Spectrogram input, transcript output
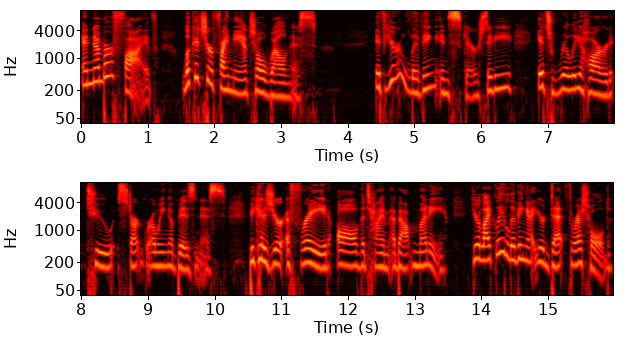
And number five, look at your financial wellness. If you're living in scarcity, it's really hard to start growing a business because you're afraid all the time about money. You're likely living at your debt threshold.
